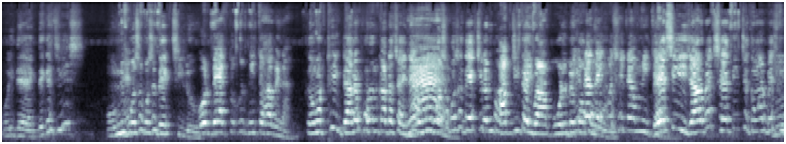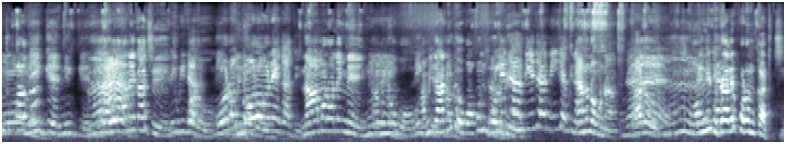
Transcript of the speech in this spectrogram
ওই দেখ দেখেছিস? অমনি হ্যাঁ। বসে বসে দেখছিল। ওর ব্যাগ তোকে নিতে হবে না। তোমার ঠিক ডালে ফোড়ন কাটা চাই না? অমনি হ্যাঁ। বসে বসে দেখছিলাম আমি ভাবছি তাই বা বলবে কখন? এটা দেখব সেটা চাই। বেশি যার ব্যাগ সে দিচ্ছে। তোমার বেশি কিছু করো। নিগে নিগে। হ্যাঁ। ওর অনেক আছে। দিবি না। ওর আমি নেব। অনেক আছে। না আমার অনেক নেই। আমি নেব। আমি জানি তো কখন বলবি। জানি নিয়ে যাবি না। কেন নেব না? হ্যাঁ। ভালো। অমনি ডালে ফোড়ন কাটছি।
